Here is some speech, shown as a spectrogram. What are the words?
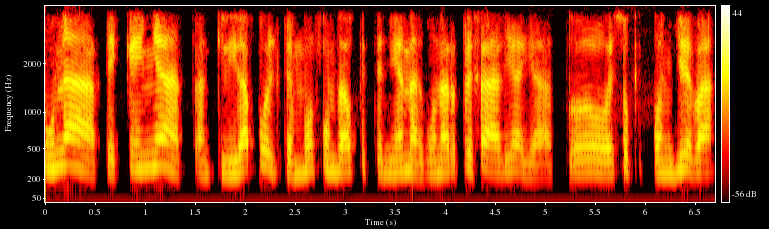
una pequeña tranquilidad por el temor fundado que tenían alguna represalia y a todo eso que conlleva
